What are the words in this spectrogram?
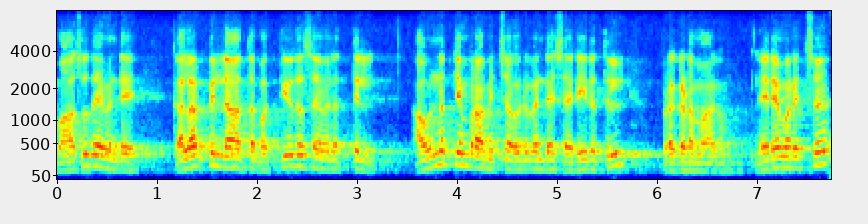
വാസുദേവന്റെ കലർപ്പില്ലാത്ത ഭക്തിയുത സേവനത്തിൽ ഔന്നത്യം പ്രാപിച്ച ഒരുവന്റെ ശരീരത്തിൽ പ്രകടമാകും. നേരെ മറിച്ച്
